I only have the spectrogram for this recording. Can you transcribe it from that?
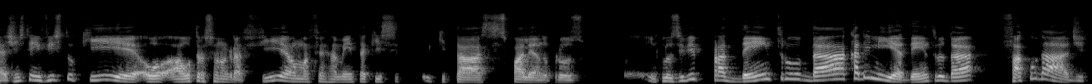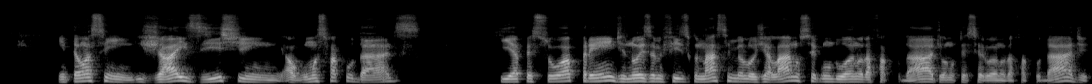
a gente tem visto que a ultrassonografia é uma ferramenta que está se, se espalhando para os, inclusive para dentro da academia, dentro da faculdade. Então, assim, já existem algumas faculdades que a pessoa aprende no exame físico, na semiologia, lá no segundo ano da faculdade ou no terceiro ano da faculdade,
